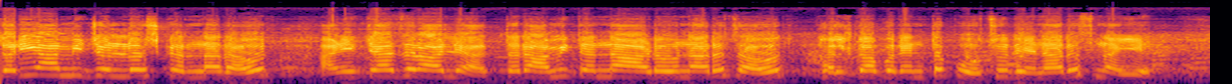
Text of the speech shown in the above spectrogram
तरी आम्ही जल्लोष करणार आहोत. आणि त्या जर आल्या तर आम्ही त्यांना अडवणारच आहोत. फलकापर्यंत पोहोचू देणारच नाहीयेत. आहेत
